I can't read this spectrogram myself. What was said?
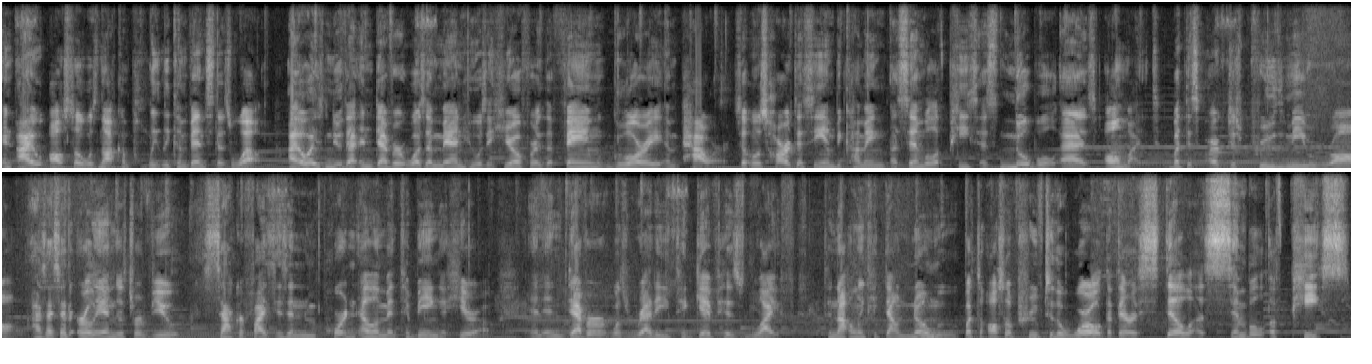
and I also was not completely convinced as well. I always knew that Endeavor was a man who was a hero for the fame, glory, and power, so it was hard to see him becoming a symbol of peace as noble as All Might. But this arc just proved me wrong. As I said earlier in this review, sacrifice is an important element to being a hero, and Endeavor was ready to give his life to not only take down Nomu, but to also prove to the world that there is still a symbol of peace.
